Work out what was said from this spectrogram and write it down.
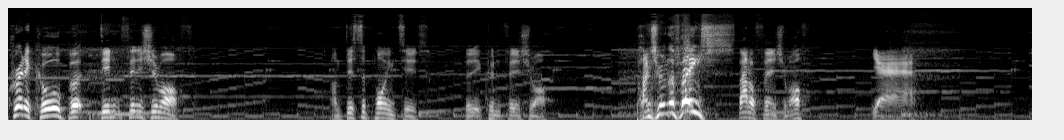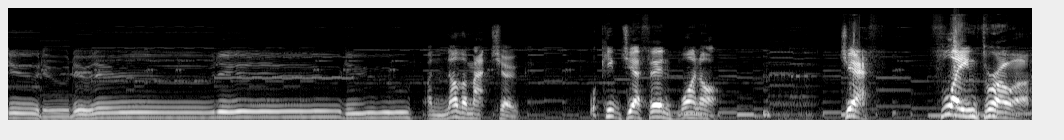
Critical, but didn't finish him off. I'm disappointed that it couldn't finish him off. Punch him in the face! That'll finish him off. Yeah. Do do do do do do. Another Machoke. We'll keep Jeff in. Why not? Jeff, flamethrower.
